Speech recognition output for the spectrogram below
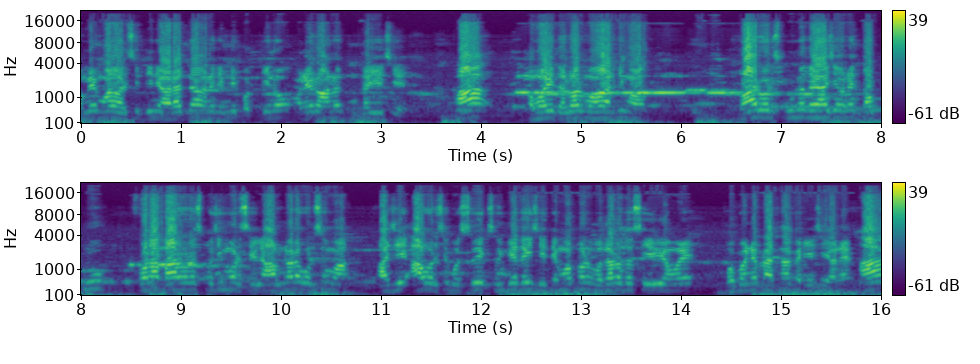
અમે મા હરસિદ્ધિની આરાધના અને તેમની ભક્તિનો અનેરો આનંદ ઉઠાવીએ છીએ. આ અમારી તલવાર મહાઆરતીમાં બાર વર્ષ પૂર્ણ થયા છે અને તપનું ફળ આ બાર વર્ષ પછી મળશે. એટલે આવનારા વર્ષોમાં આજે આ વર્ષે બસો એક સંખ્યા થઈ છે. તેમાં પણ વધારો થશે એવી અમે ભગવાનને પ્રાર્થના કરીએ છીએ. અને આ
